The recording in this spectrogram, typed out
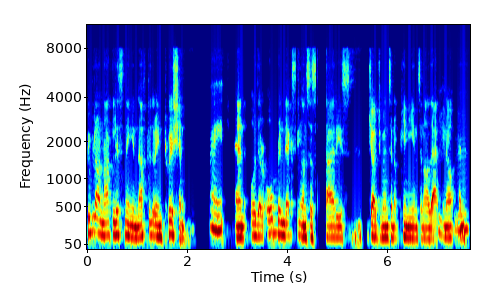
people are not listening enough to their intuition. Right. And or they're over indexing on society's judgments and opinions and all that you know? Mm-hmm. and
